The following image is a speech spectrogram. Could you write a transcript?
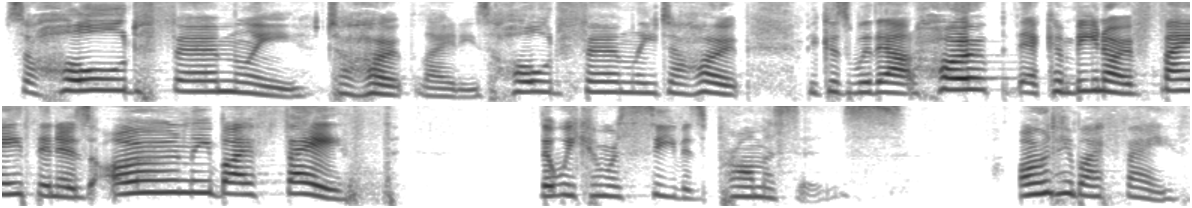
So hold firmly to hope, ladies. Hold firmly to hope because without hope, there can be no faith, and it is only by faith that we can receive his promises. Only by faith.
